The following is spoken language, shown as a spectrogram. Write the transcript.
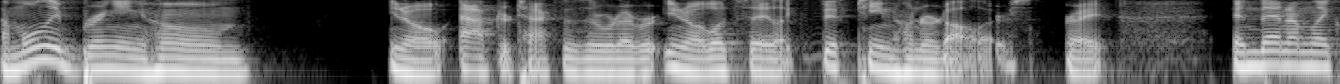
I'm only bringing home you know after taxes or whatever you know let's say like $1500 right? And then I'm like,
